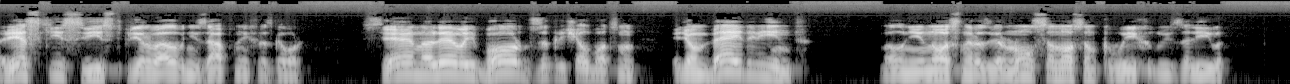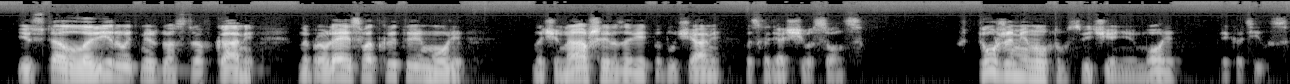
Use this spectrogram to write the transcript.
Резкий свист прервал внезапно их разговор. — Все на левый борт! — закричал боцман. — Идем, бей! Молниеносно развернулся носом к выходу из залива и стал лавировать между островками, направляясь в открытое море, начинавшее розоветь под лучами восходящего солнца. В ту же минуту свечение моря прекратилось.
